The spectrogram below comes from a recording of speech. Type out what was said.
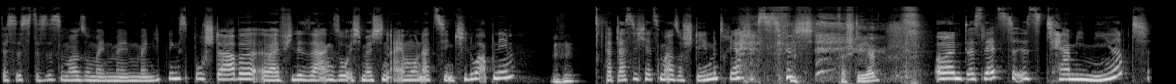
Das ist, das ist immer so mein, mein, mein Lieblingsbuchstabe, weil viele sagen so, ich möchte in einem Monat zehn Kilo abnehmen. Mhm. Das lasse ich jetzt mal so stehen mit realistisch. Verstehe. Und das letzte ist terminiert,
